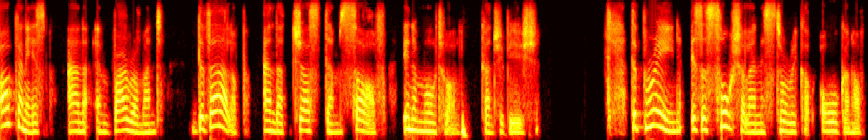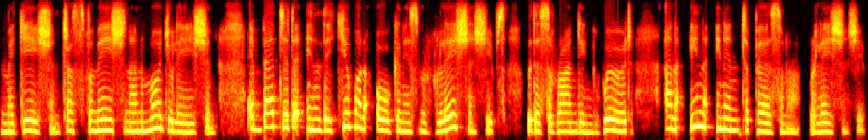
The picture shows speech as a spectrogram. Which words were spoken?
Organism and environment develop and adjust themselves in a mutual contribution. The brain is a social and historical organ of mediation, transformation, and modulation embedded in the human organism relationships with the surrounding world and in an interpersonal relationship.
